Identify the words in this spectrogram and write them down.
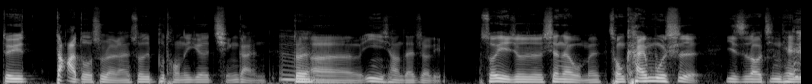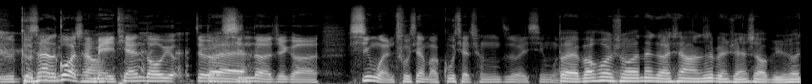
对于大多数人来说是不同的一个情感嗯对呃印象在这里。所以就是现在我们从开幕式一直到今天，就是各比赛的过程，每天都有都有对新的这个新闻出现吧，姑且称之为新闻。对，包括说那个像日本选手，比如说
